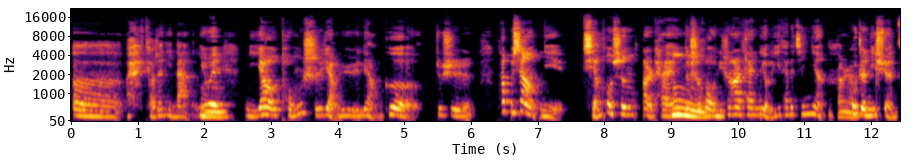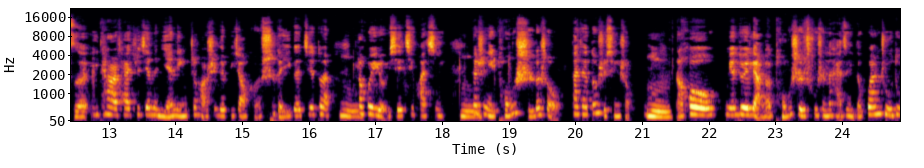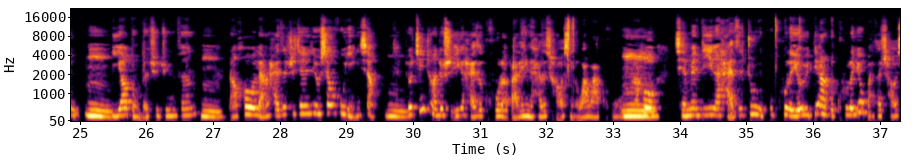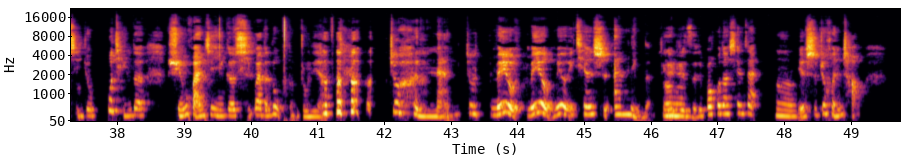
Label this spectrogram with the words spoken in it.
呃，哎，挑战挺大的，因为嗯你要同时养育两个，就是它不像你前后生二胎的时候，你生二胎，你有了一胎的经验，当然，或者你选择一胎、二胎之间的年龄正好是一个比较合适的一个阶段，嗯。它会有一些计划性。嗯，但是你同时的时候，大家都是新手，嗯。然后面对两个同时出生的孩子，你的关注度，嗯。你要懂得去均分，嗯。然后两个孩子之间又相互影响。嗯。就经常就是一个孩子哭了，把另一个孩子吵醒了，哇哇哭。然后嗯前面第一个孩子终于不哭了，由于第二个哭了，又把他吵醒，就不停的循环进一个奇怪的 loop 中间，就很难，就没有没有没有一天是安宁的这个日嗯。子，就包括到现在嗯。也是就很吵。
